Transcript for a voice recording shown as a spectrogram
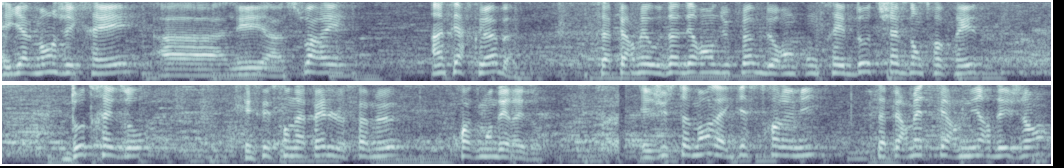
également, j'ai créé euh, les euh, soirées interclubs. Ça permet aux adhérents du club de rencontrer d'autres chefs d'entreprise, d'autres réseaux. Et c'est ce qu'on appelle le fameux croisement des réseaux. Et justement, la gastronomie, ça permet de faire venir des gens,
